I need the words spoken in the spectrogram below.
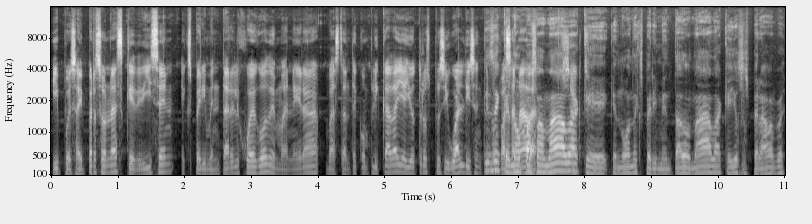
Y pues hay personas que dicen experimentar el juego de manera bastante complicada y hay otros pues igual dicen que Dicen no pasa que no nada. pasa nada, que, que no han experimentado nada, que ellos esperaban.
